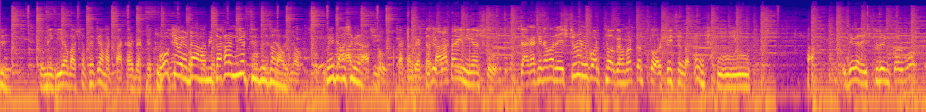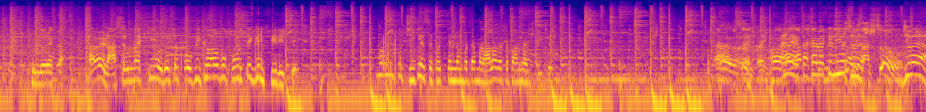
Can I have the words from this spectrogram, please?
জি। তুমি গিয়া বাসা থেকে আমার টাকার ব্যাগটা একটু ওকে ভাই ডান আমি টাকাটা নিয়ে ঠিক ওকে, যাও এই যে আসি ভাইয়া। আসো টাকার ব্যাগটা তাড়াতাড়ি নিয়ে আসো। জায়গা কিনে আমার রেস্টুরেন্ট করতে হবে আমার তো তর সইছে না। উফ, জায়গায় রেস্টুরেন্ট করব। সুন্দর একটা। আরে রাসেল না কি ওদের তো কফি খাওয়াবো পড়তে কিন্তু ফ্রিতে বলি তো ঠিক আছে কোশ্চেন নাম্বারটা আমার আলাদা একটা পাঙ্গাস দিতে ভাই। টাকার ব্যাগটা নিয়ে এসছি। আসছো? জি ভাইয়া।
